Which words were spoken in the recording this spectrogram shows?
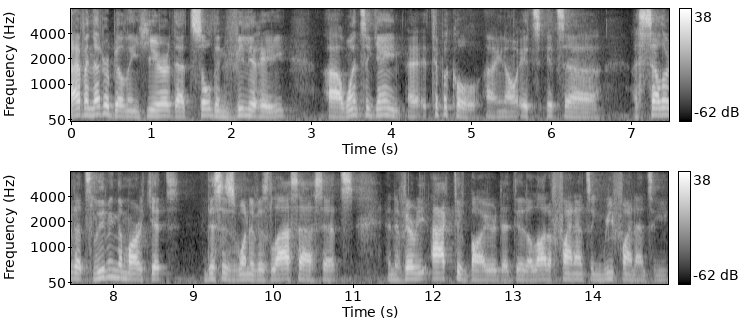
I have another building here that's sold in Villeray. Uh, once again, a typical, uh, you know, it's it's a, a seller that's leaving the market. This is one of his last assets, and a very active buyer that did a lot of financing, refinancing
